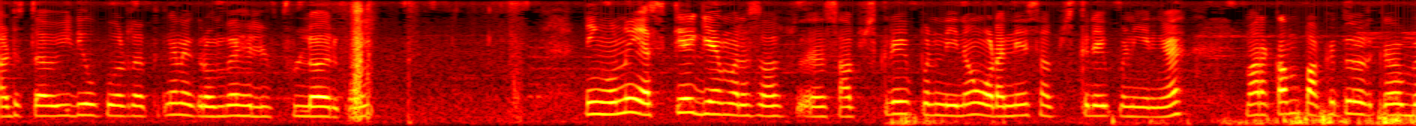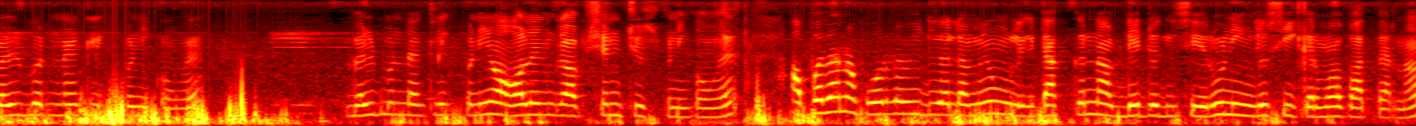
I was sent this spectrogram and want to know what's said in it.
அடுத்த வீடியோ போடுறதுக்கு எனக்கு ரொம்ப ஹெல்ப்ஃபுல்லாக இருக்கும். நீங்கள் ஒன்றும் எஸ்கே கேமரை சப் சப்ஸ்கிரைப் பண்ணீங்கன்னா உடனே சப்ஸ்கிரைப் பண்ணிடுங்க மறக்காமல் பக்கத்தில் இருக்க பெல் பட்டனை கிளிக் பண்ணிக்கோங்க. பெல் பட்டனை கிளிக் பண்ணி ஆல்ங்கிற ஆப்ஷன் சூஸ் பண்ணிக்கோங்க. அப்போ தான் நான் போடுற வீடியோ எல்லாமே உங்களுக்கு டக்குன்னு அப்டேட் வந்து சேரும். நீங்களும் சீக்கிரமாக பார்த்தர்னா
